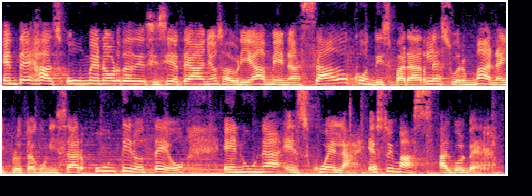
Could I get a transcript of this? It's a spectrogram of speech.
En Texas, un menor de 17 años habría amenazado con dispararle a su hermana y protagonizar un tiroteo en una escuela. Esto y más al volver.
